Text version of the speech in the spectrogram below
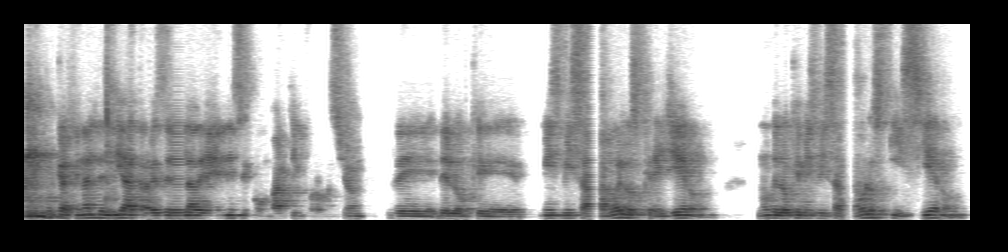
porque al final del día a través del ADN se comparte información de, lo que mis bisabuelos creyeron, ¿no? de lo que mis bisabuelos hicieron.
